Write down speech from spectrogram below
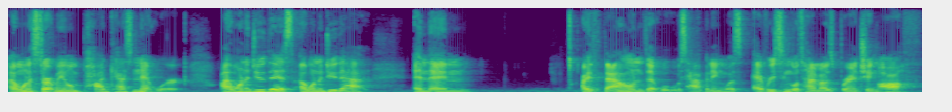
I want to start my own podcast network. I want to do this. I want to do that. And then I found that what was happening was every single time I was branching off,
